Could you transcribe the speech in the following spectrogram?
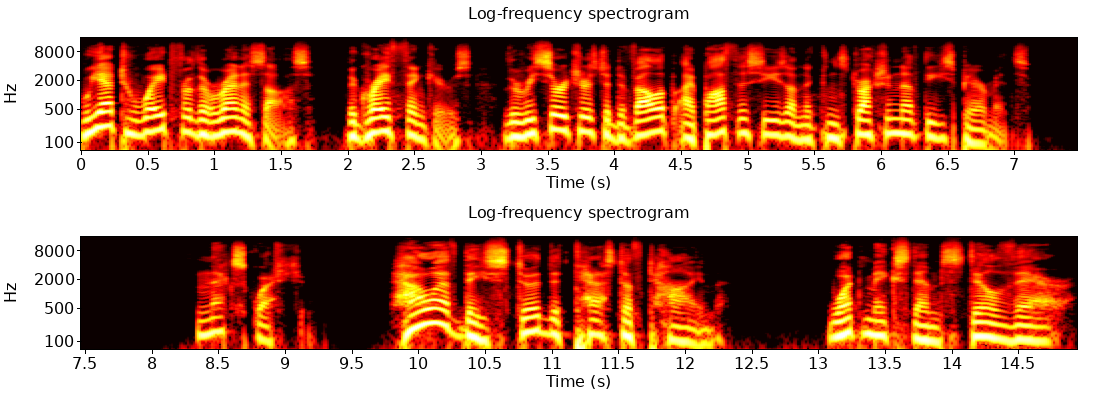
We had to wait for the Renaissance, the great thinkers, the researchers to develop hypotheses on the construction of these pyramids. Next question How have they stood the test of time? What makes them still there?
